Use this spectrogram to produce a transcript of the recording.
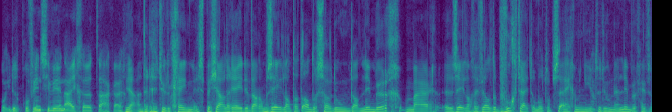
voor iedere provincie weer een eigen taak eigenlijk. Ja, en er is natuurlijk geen speciale reden waarom Zeeland dat anders zou doen dan Limburg. Maar uh, Zeeland heeft wel de bevoegdheid om het op zijn eigen manier te doen. En Limburg heeft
